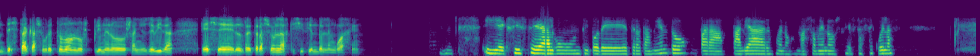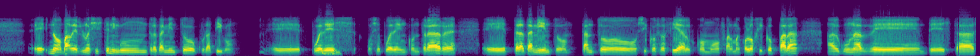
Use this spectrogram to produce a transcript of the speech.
destaca, sobre todo en los primeros años de vida, es el retraso en la adquisición del lenguaje. ¿Y existe algún tipo de tratamiento para paliar, bueno, más o menos estas secuelas? Eh, no, va a ver, no existe ningún tratamiento curativo. Puedes o se puede encontrar eh, tratamiento tanto psicosocial como farmacológico para algunas de, estas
